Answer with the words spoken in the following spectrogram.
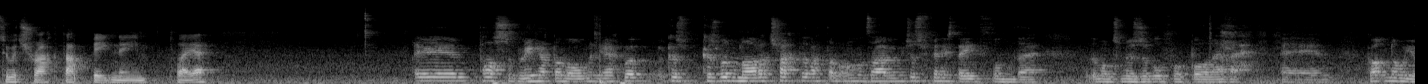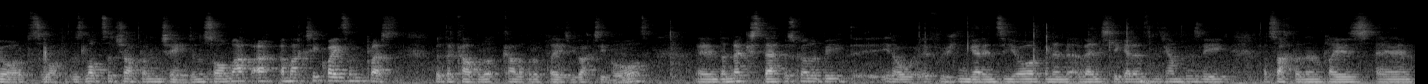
to attract that big name player? Um, possibly at the moment, yeah, but because because we're not attractive at the moment, are we? We just finished eighth under the most miserable football ever. Um, got no Europe to offer. There's lots of chopping and changing. And so I'm, I'm actually quite impressed with the caliber, caliber of players we've actually bought. Um, the next step is going to be, you know, if we can get into Europe and then eventually get into the Champions League, attracting them players. Um,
